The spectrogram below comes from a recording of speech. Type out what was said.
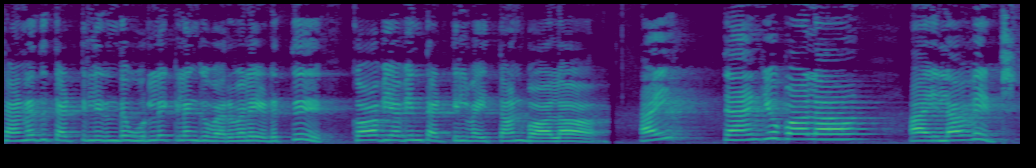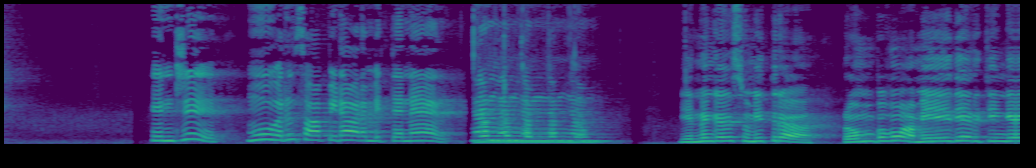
தனது தட்டில் இருந்த உருளைக்கிழங்கு வறுவலை எடுத்து காவ்யாவின் தட்டில் வைத்தான் Bala. I thank you Bala I love it என்று மூவரும் சாப்பிட ஆரம்பித்தனர். என்னங்க சுமித்ரா? ரொம்பவும் அமைதியாக இருக்கீங்க?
